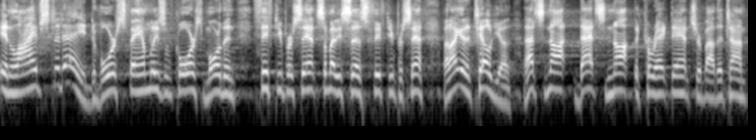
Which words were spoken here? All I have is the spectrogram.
in lives today, divorced families, of course, more than 50%. Somebody says 50%, but I got to tell you, that's not, that's not the correct answer by the time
